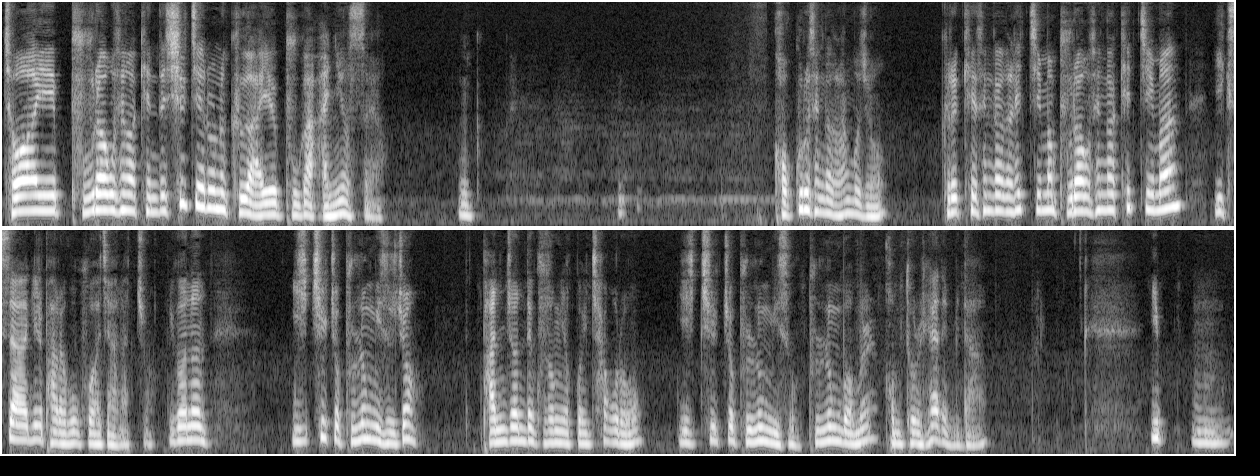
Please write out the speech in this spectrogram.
저 아이의 부라고 생각했는데 실제로는 그 아이의 부가 아니었어요. 거꾸로 생각을 한 거죠. 그렇게 생각을 했지만 부라고 생각했지만 익사하길 바라고 구하지 않았죠. 이거는 27조 불능미수죠. 반전된 구성 요건이 착오로 27조 불능미수, 불능범을 검토를 해야 됩니다. 이 음,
